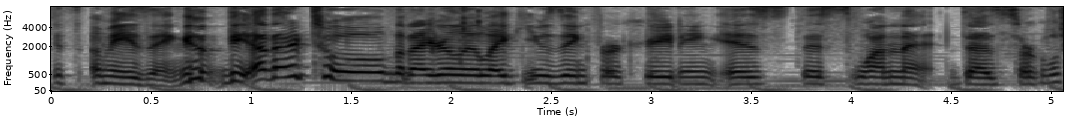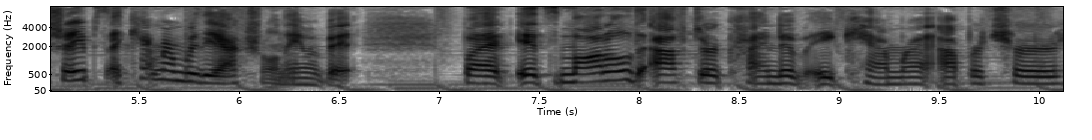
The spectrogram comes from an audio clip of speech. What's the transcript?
it's amazing. The other tool that I really like using for creating is this one that does circle shapes. I can't remember the actual name of it, but it's modeled after kind of a camera aperture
